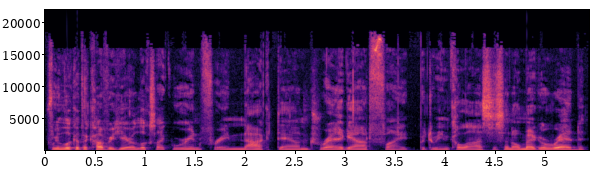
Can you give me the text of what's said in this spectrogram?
if we look at the cover here, it looks like we're in for a knockdown, drag out fight between Colossus and Omega Red,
